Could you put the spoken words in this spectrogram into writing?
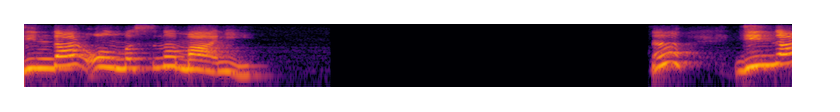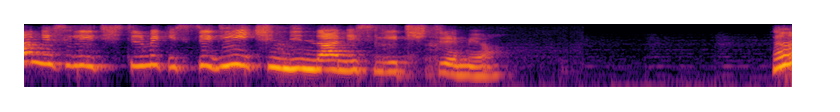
dindar olmasına mani. Ha? Dindar nesil yetiştirmek istediği için dindar nesil yetiştiremiyor. Ha?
